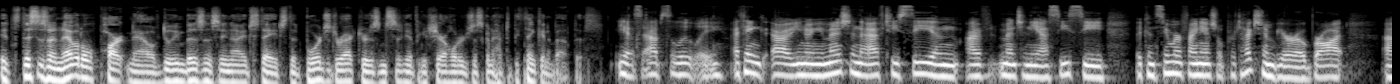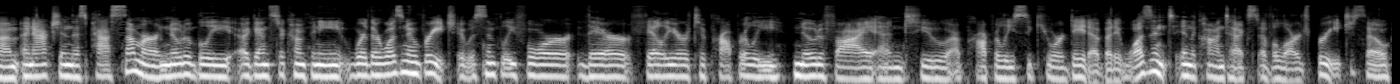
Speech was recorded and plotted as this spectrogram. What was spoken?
it's this is an inevitable part now of doing business in the United States. That boards of directors and significant shareholders are just going to have to be thinking about this. Yes, absolutely. I think uh, you know you mentioned the FTC and I've mentioned the SEC. The Consumer Financial Protection Bureau brought um, an action this past summer, notably against a company where there was no breach. It was simply for their failure to properly notify and to uh, properly secure data, but it wasn't in the context of a large breach. So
